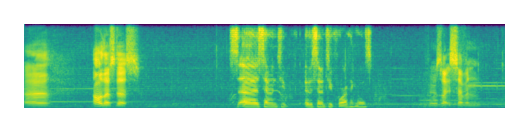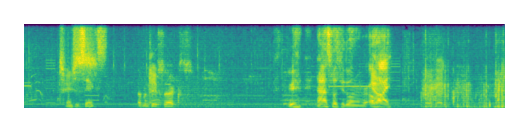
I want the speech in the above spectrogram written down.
Uh. Oh, there's this. S- Uh, seven two. It was seven two four, I think it was. It was like seven. two Seven two six. 726. Now I'm supposed to be the one member. Oh Yeah. hi. There we go.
